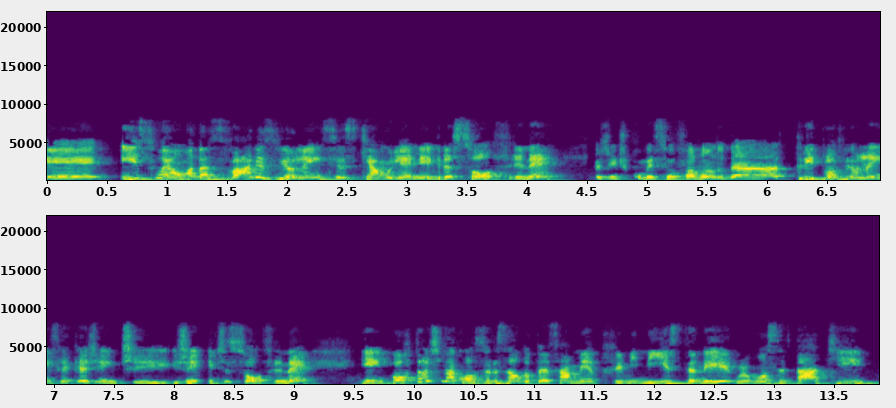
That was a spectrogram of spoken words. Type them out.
é, isso é uma das várias violências que a mulher negra sofre, né? A gente começou falando da tripla violência que a gente, a gente sofre, né? E é importante na construção do pensamento feminista negro, eu vou citar aqui,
